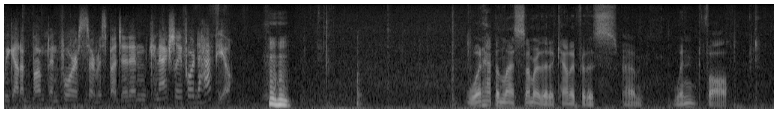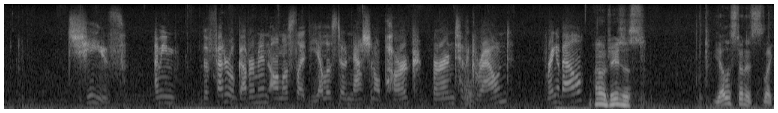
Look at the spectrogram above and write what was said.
we got a bump in Forest Service budget and can actually afford to have you. What happened last summer that accounted for this um, windfall? Jeez. I mean, the federal government almost let Yellowstone National Park burn to the ground? Ring a bell? oh Jesus! Yellowstone is like,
